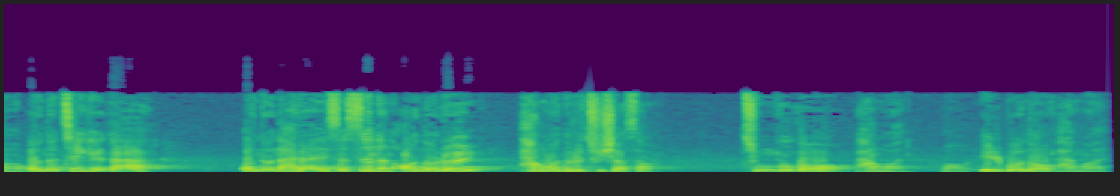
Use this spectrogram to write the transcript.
어, 언어 체계가 어느 나라에서 쓰는 언어를 방언으로 주셔서 중국어 방언, 뭐 일본어 방언.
